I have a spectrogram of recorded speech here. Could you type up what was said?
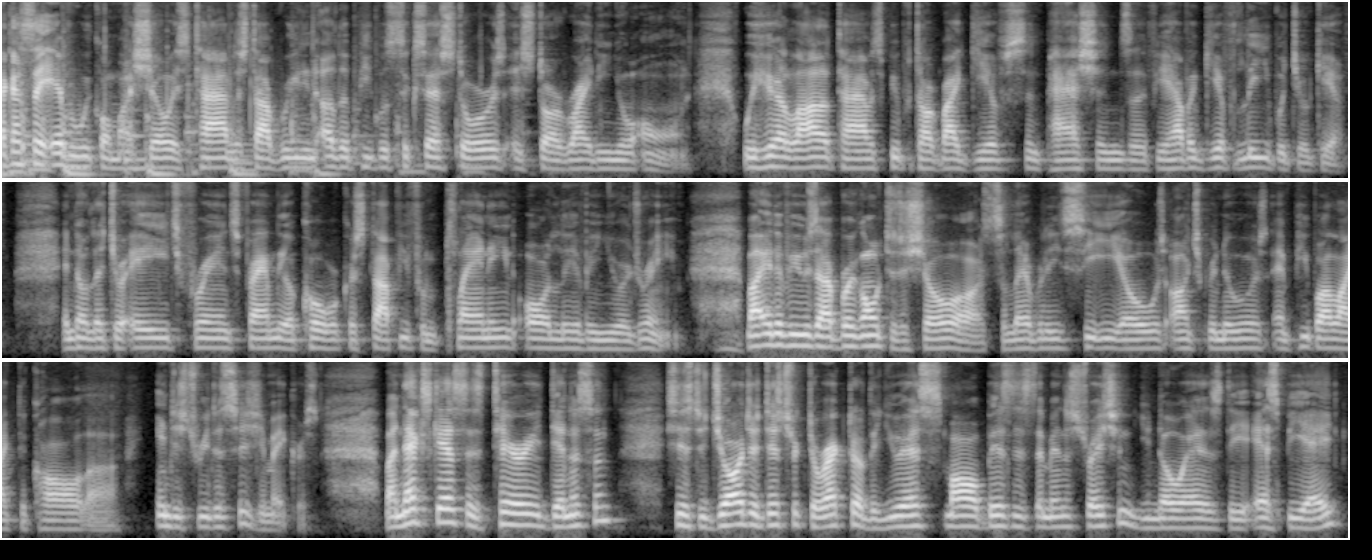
Like I say every week on my show, it's time to stop reading other people's success stories and start writing your own. We hear a lot of times people talk about gifts and passions. If you have a gift, lead with your gift. And don't let your age, friends, family, or coworkers stop you from planning or living your dream. My interviews I bring on to the show are celebrities, CEOs, entrepreneurs, and people I like to call uh, industry decision makers. My next guest is Terri Denison. She is the Georgia District Director of the U.S. Small Business Administration, you know as the SBA.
